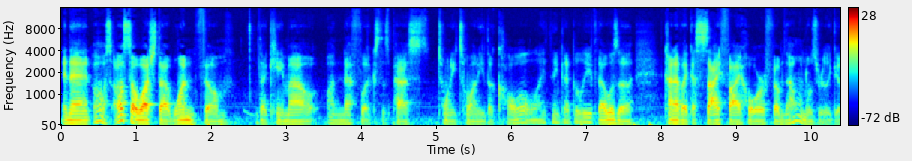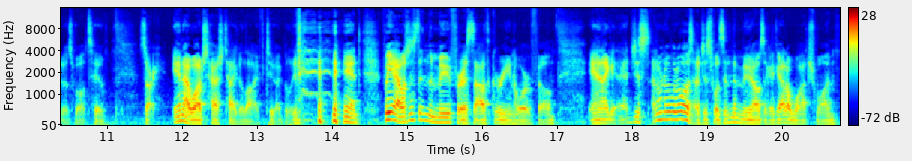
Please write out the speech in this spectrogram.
and then oh I also watched that one film that came out on Netflix this past 2020, The Call I think I believe that was a kind of like a sci-fi horror film. That one was really good as well too. Sorry, and I watched hashtag Alive too, I believe. and but yeah, I was just in the mood for a South Korean horror film, and I, I just I don't know what it was. I just was in the mood. I was like, I gotta watch one,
